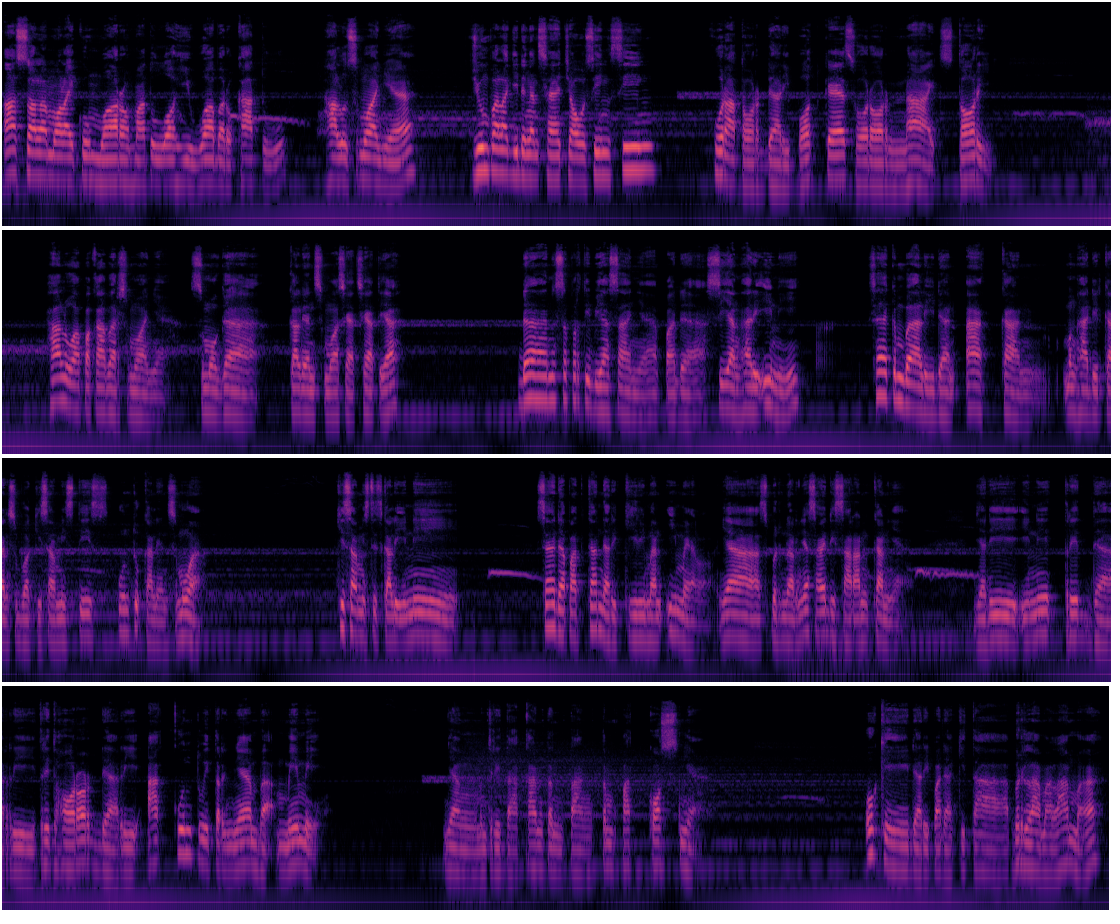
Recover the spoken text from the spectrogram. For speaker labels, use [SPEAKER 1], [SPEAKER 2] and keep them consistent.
[SPEAKER 1] Assalamualaikum warahmatullahi wabarakatuh. Halo semuanya Jumpa lagi dengan saya Chow Sing Sing Kurator dari podcast Horror Night Story. Halo apa kabar semuanya? Semoga kalian semua sehat-sehat ya. Dan seperti biasanya pada siang hari ini Saya kembali dan akan menghadirkan sebuah kisah mistis untuk kalian semua. Kisah mistis kali ini saya dapatkan dari kiriman email. Ya, sebenarnya saya disarankan ya. Jadi ini tweet dari tweet horor dari akun Twitternya Mbak Meme yang menceritakan tentang tempat kosnya. Oke, daripada kita berlama-lama,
